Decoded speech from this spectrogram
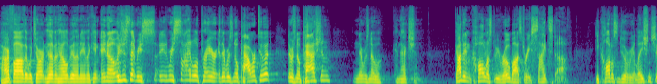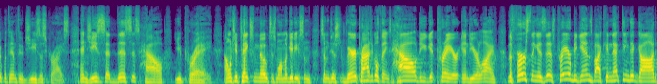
our Father, which art in heaven, hallowed be the name of the King. You know, it was just that recital of prayer. There was no power to it. There was no passion, and there was no connection. God didn't call us to be robots to recite stuff. He called us into a relationship with Him through Jesus Christ. And Jesus said, This is how you pray. I want you to take some notes this morning. I'm going to give you some, some just very practical things. How do you get prayer into your life? The first thing is this prayer begins by connecting to God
